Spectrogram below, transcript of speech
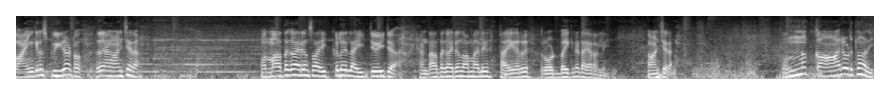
ഭയങ്കര സ്പീഡാട്ടോ. ഇത് ഞാൻ കാണിച്ചു തരാം. ഒന്നാമത്തെ കാര്യം സൈക്കിൾ ലൈറ്റ് വെയിറ്റാ രണ്ടാമത്തെ കാര്യം എന്ന് പറഞ്ഞാൽ ടയർ റോഡ് ബൈക്കിന്റെ ടയറല്ലേ. കാണിച്ചു തരാം ഒന്ന് കാലം എടുത്താൽ മതി.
